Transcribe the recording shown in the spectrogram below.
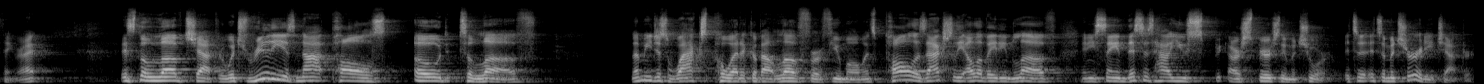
thing, right? It's the love chapter, which really is not Paul's ode to love. Let me just wax poetic about love for a few moments. Paul is actually elevating love, and he's saying this is how you sp- are spiritually mature. It's a, it's a maturity chapter.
